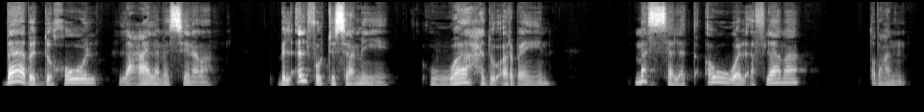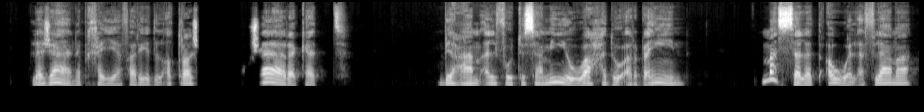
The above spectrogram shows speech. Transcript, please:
باب الدخول لعالم السينما. بال 1941 مثلت أول أفلامها طبعا لجانب خيا فريد الأطرش وشاركت بعام 1941 مثلت أول أفلامها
